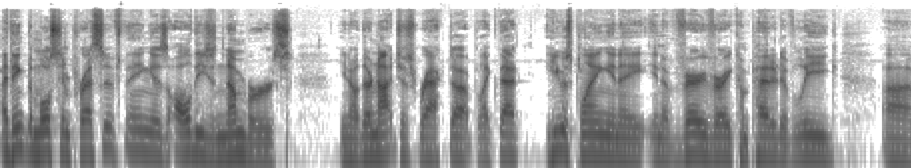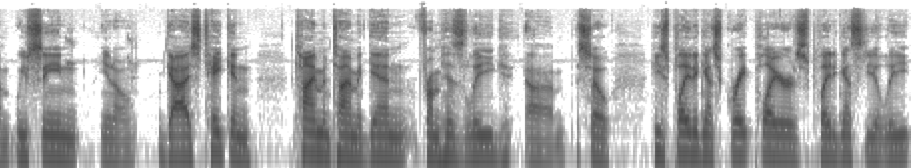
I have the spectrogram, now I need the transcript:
I think the most impressive thing is all these numbers, you know, they're not just racked up like that. He was playing in a in a very very competitive league. Um, we've seen you know guys taken time and time again from his league. Um, so he's played against great players, played against the elite,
